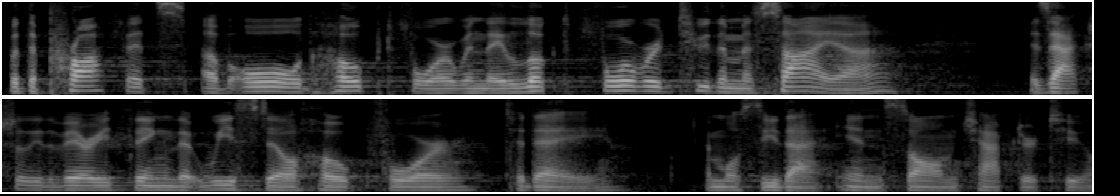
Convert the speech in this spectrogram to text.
What the prophets of old hoped for when they looked forward to the Messiah is actually the very thing that we still hope for today. And we'll see that in Psalm chapter 2.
